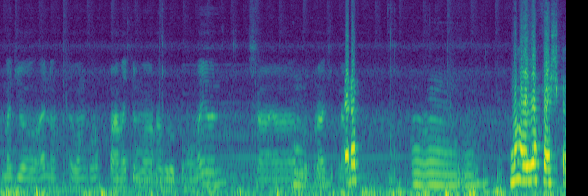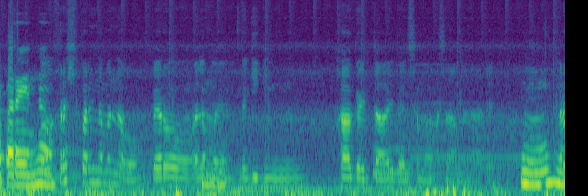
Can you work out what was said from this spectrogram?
medyo, ano, ewan ko, pangit yung mga kagrupo ko ngayon sa group Mhm. project Pero, namin. mm, mahalaga fresh ka pa rin, Oh, no? fresh pa rin naman ako, pero alam mo Mhm. yun, nagiging haggard tayo dahil sa mga kasama natin. Mm. Pero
